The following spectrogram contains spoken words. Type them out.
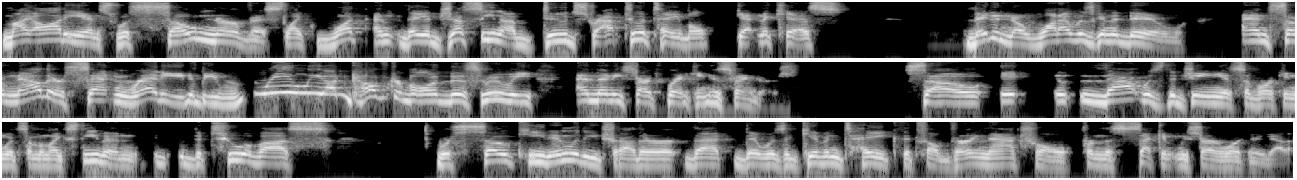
my audience was so nervous. Like, what? And they had just seen a dude strapped to a table getting a kiss. They didn't know what I was going to do. And so now they're set and ready to be really uncomfortable in this movie. And then he starts breaking his fingers. So it, it that was the genius of working with someone like Steven. The two of us were so keyed in with each other that there was a give and take that felt very natural from the second we started working together.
